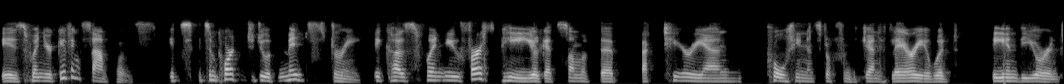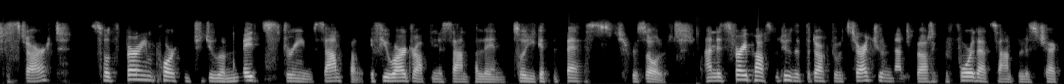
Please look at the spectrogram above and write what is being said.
is when you're giving samples, it's it's important to do it midstream because when you first pee, you'll get some of the bacteria and protein and stuff from the genital area would be in the urine to start. So it's very important to do a midstream sample if you are dropping a sample in so you get the best result. And it's very possible too that the doctor would start you on an antibiotic before that sample is checked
